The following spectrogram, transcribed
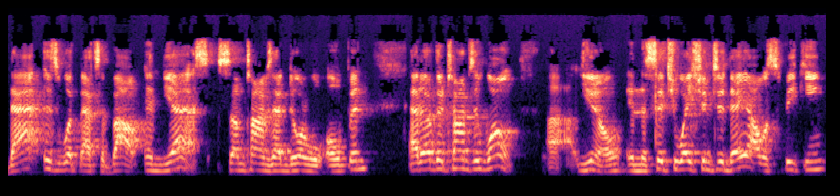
That is what that's about. And yes, sometimes that door will open, at other times it won't. Uh, you know, in the situation today, I was speaking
